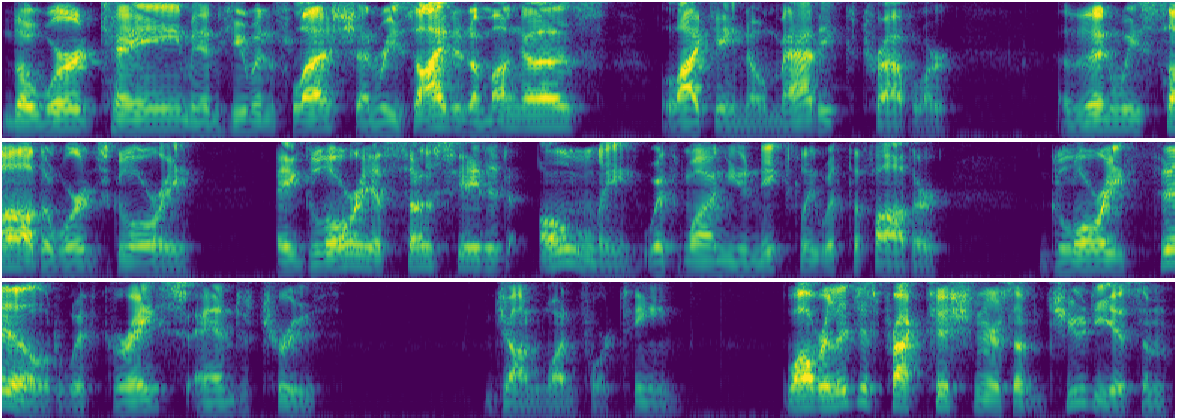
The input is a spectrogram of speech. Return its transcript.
The Word came in human flesh and resided among us like a nomadic traveler. Then we saw the Word's glory, a glory associated only with one uniquely with the Father, glory filled with grace and truth. John 1:14. While religious practitioners of Judaism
